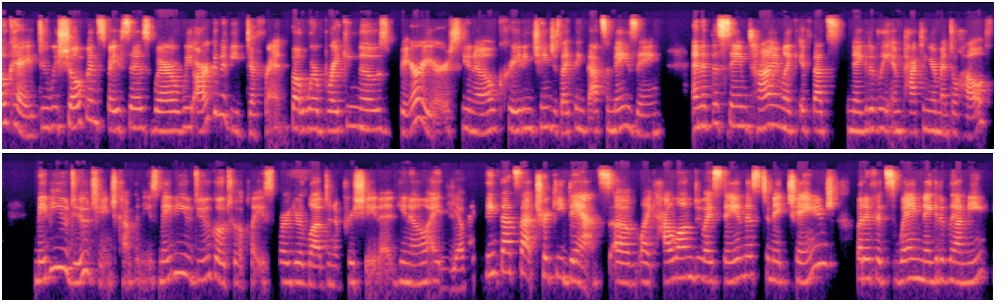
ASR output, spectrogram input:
okay, do we show up in spaces where we are going to be different, but we're breaking those barriers, you know, creating changes? I think that's amazing. And at the same time, like if that's negatively impacting your mental health, maybe you do change companies. Maybe you do go to a place where you're loved and appreciated. You know, I, yep. I think that's that tricky dance of like, how long do I stay in this to make change? But if it's weighing negatively on me,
